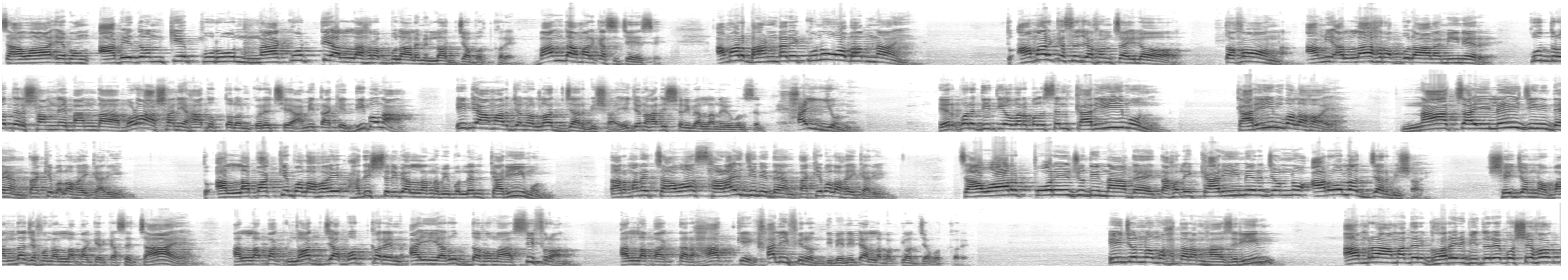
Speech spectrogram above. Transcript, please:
চাওয়া এবং আবেদনকে পূরণ না করতে আল্লাহ রব্বুল আলমিন লজ্জাবোধ করেন। বান্দা আমার কাছে চেয়েছে, আমার ভান্ডারে কোনো অভাব নাই। তো আমার কাছে যখন চাইল, তখন আমি আল্লাহ রব্বুল আলমিনের কুদরতের সামনে বান্দা বড় আশা নিয়ে হাত উত্তোলন করেছে, আমি তাকে দিব না। এটা আমার জন্য লজ্জার বিষয়। এই জন্য হাদিস শরীফ আল্লাহ নবী বলছেন, হাইয়ন। এরপরে দ্বিতীয়বার বলছেন, কারিমুন। কারিম বলা হয়। না চাইলেই যিনি দেন, তাকে বলা হয় কারিম। তো আল্লাহ পাককে বলা হয়, হাদিস শরীফে আল্লাহ নবী বললেন, কারিমুন। তার মানে চাওয়া ছাড়াই যিনি দেন, তাকে বলা হয় কারিম। চাওয়ার পরে যদি না দেয়, তাহলে কারিমের জন্য আরও লজ্জার বিষয়। সেই জন্য বান্দা যখন আল্লাহ পাকের কাছে চায়, আল্লাহ পাক লজ্জা বোধ করেন, আইয়ারুদ্দাহমা সিফরন। আল্লাহ পাক তার হাতকে খালি ফেরত দিবেন, এটা আল্লাহ পাক লজ্জা বোধ করেন। এই জন্য মহতারাম হাজরিন, আমরা আমাদের ঘরের ভিতরে বসে হোক,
